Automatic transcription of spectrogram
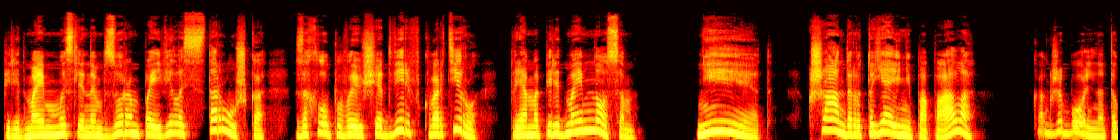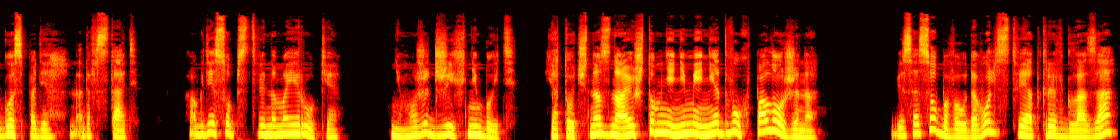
Перед моим мысленным взором появилась старушка, захлопывающая дверь в квартиру прямо перед моим носом. Нет, к Шандеру-то я и не попала. Как же больно-то, господи, надо встать. А где, собственно, мои руки? Не может же их не быть. Я точно знаю, что мне не менее двух положено. Без особого удовольствия, открыв глаза,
